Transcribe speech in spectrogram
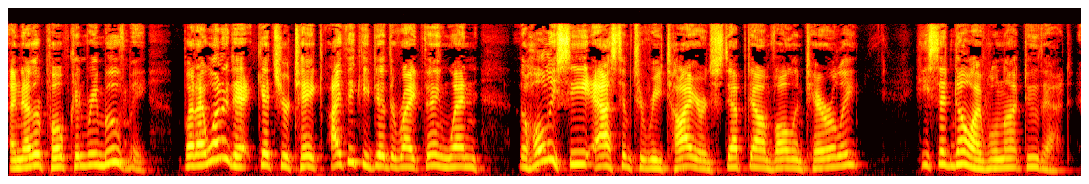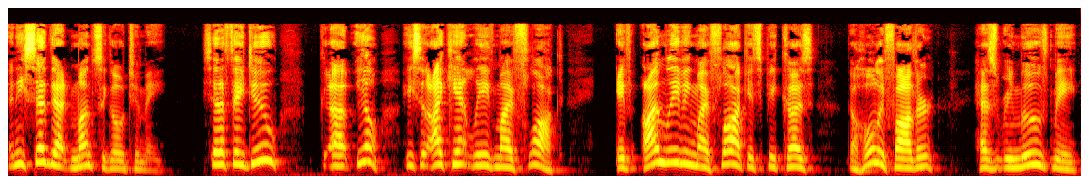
another pope can remove me. But I wanted to get your take. I think he did the right thing when the Holy See asked him to retire and step down voluntarily. He said, No, I will not do that. And he said that months ago to me. He said, If they do, uh, you know, he said, I can't leave my flock. If I'm leaving my flock, it's because the Holy Father has removed me,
